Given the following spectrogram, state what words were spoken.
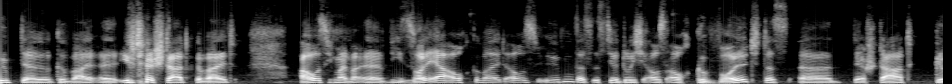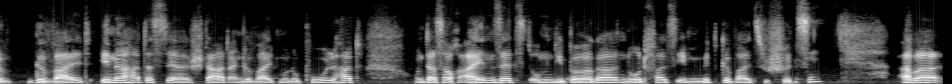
übt der, Gewalt, äh, übt der Staat Gewalt aus? Ich meine, äh, wie soll er auch Gewalt ausüben? Das ist ja durchaus auch gewollt, dass äh, der Staat Ge Gewalt innehat, dass der Staat ein Gewaltmonopol hat und das auch einsetzt, um die Bürger notfalls eben mit Gewalt zu schützen. Aber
